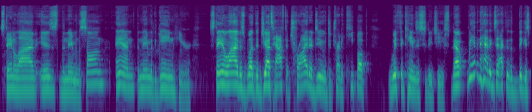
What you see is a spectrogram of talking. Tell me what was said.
Staying Alive is the name of the song and the name of the game here. Staying alive is what the Jets have to try to do to try to keep up with the Kansas City Chiefs. Now, we haven't had exactly the biggest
